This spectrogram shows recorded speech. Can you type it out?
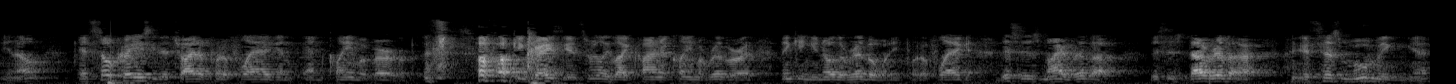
You know, it's so crazy to try to put a flag and, and claim a verb. It's so fucking crazy. It's really like trying to claim a river and thinking you know the river when you put a flag in. This is my river. This is the river. It's just moving, yeah.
